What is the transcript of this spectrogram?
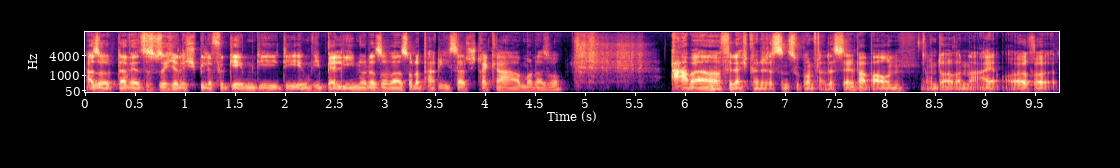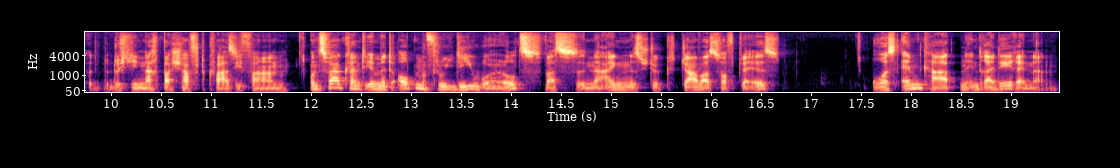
Also da wird es sicherlich Spiele für geben, die, die irgendwie Berlin oder sowas oder Paris als Strecke haben oder so. Aber vielleicht könnt ihr das in Zukunft alles selber bauen und eure, eure durch die Nachbarschaft quasi fahren. Und zwar könnt ihr mit Open 3D Worlds, was ein eigenes Stück Java-Software ist, OSM-Karten in 3D rendern.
